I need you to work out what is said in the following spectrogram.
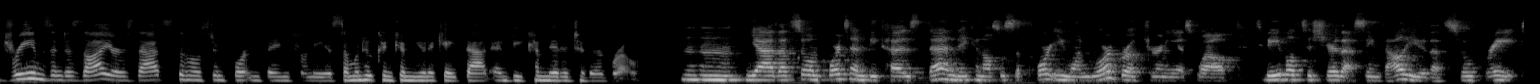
dreams and desires that's the most important thing for me is someone who can communicate that and be committed to their growth Mm-hmm. Yeah, that's so important because then they can also support you on your growth journey as well to be able to share that same value. That's so great.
